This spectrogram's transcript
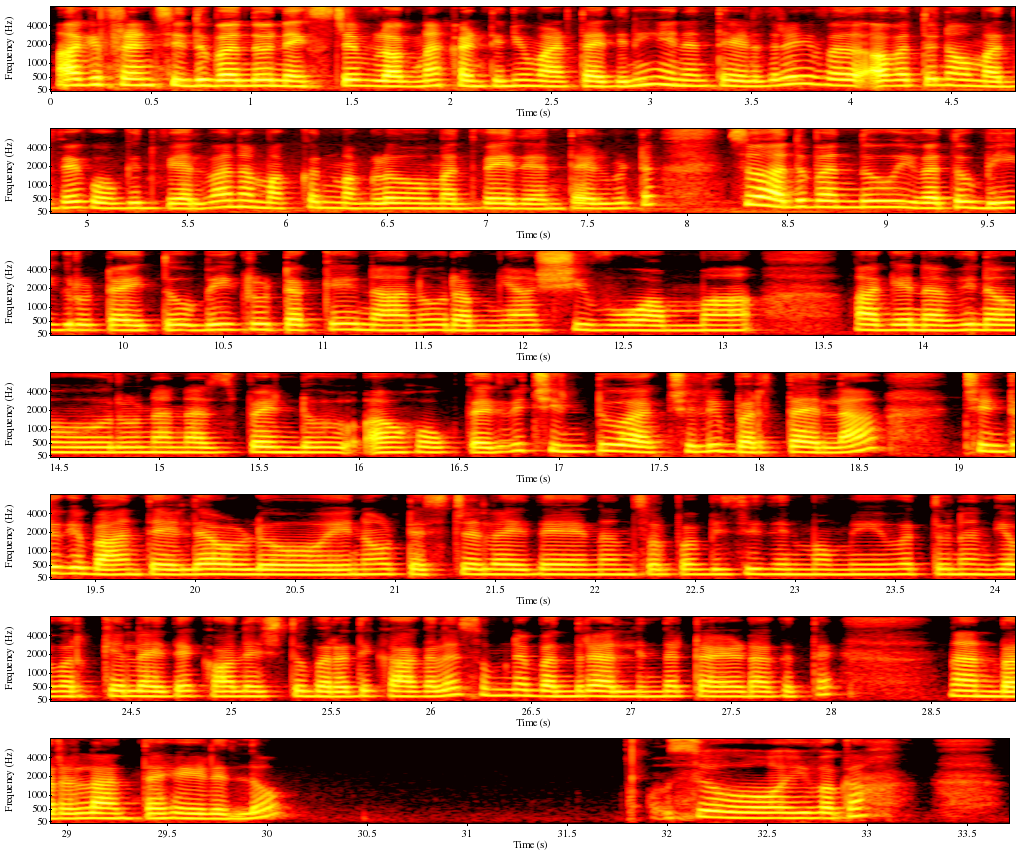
ಹಾಗೆ ಫ್ರೆಂಡ್ಸ್ ಇದು ಬಂದು ನೆಕ್ಸ್ಟ್ ಡೇ ವ್ಲಾಗ್ನ ಕಂಟಿನ್ಯೂ ಮಾಡ್ತಾ ಇದ್ದೀನಿ. ಏನಂತ ಹೇಳಿದ್ರೆ, ಇವ, ಅವತ್ತು ನಾವು ಮದುವೆಗೆ ಹೋಗಿದ್ವಿ ಅಲ್ವಾ? ನಮ್ಮ ಅಕ್ಕನ ಮಗಳು ಮದುವೆ ಇದೆ ಅಂತ ಹೇಳ್ಬಿಟ್ಟು. ಸೊ ಅದು ಬಂದು ಇವತ್ತು ಬೀಗ್ರೂಟ ಇತ್ತು ಬೀಗ್ರೂಟಕ್ಕೆ ನಾನು, ರಮ್ಯಾ, ಶಿವು, ಅಮ್ಮ, ಹಾಗೆ ನವೀನವರು ನನ್ನ ಹಸ್ಬೆಂಡು ಹೋಗ್ತಾ ಇದ್ವಿ. ಚಿಂಟು ಆ್ಯಕ್ಚುಲಿ ಬರ್ತಾ ಇಲ್ಲ. ಚಿಂಟುಗೆ ಬಾ ಅಂತ ಹೇಳಿದೆ. ಅವಳು ಏನೋ ಟೆಸ್ಟ್ ಎಲ್ಲ ಇದೆ. ನಾನು ಸ್ವಲ್ಪ ಬ್ಯುಸಿ ಇದ್ದೀನಿ ಮಮ್ಮಿ. ಇವತ್ತು ನನಗೆ ವರ್ಕ್ ಎಲ್ಲ ಇದೆ. ಕಾಲೇಜ್ದು ಬರೋದಕ್ಕಾಗಲ್ಲ. ಸುಮ್ಮನೆ ಬಂದರೆ ಅಲ್ಲಿಂದ ಟಯರ್ಡ್ ಆಗುತ್ತೆ. ನಾನು ಬರಲ್ಲ ಅಂತ ಹೇಳಿದ್ಲು. ಸೊ ಇವಾಗ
